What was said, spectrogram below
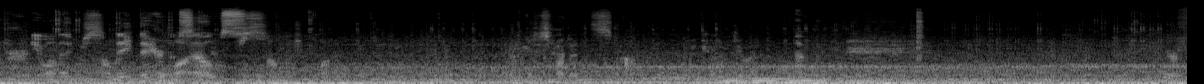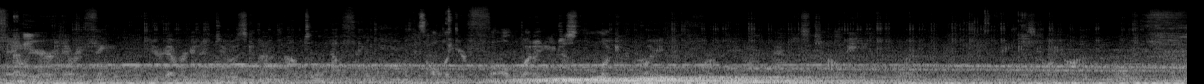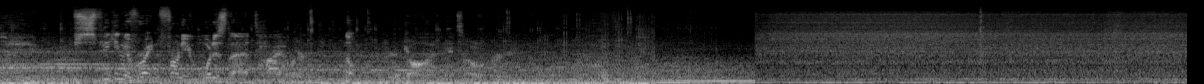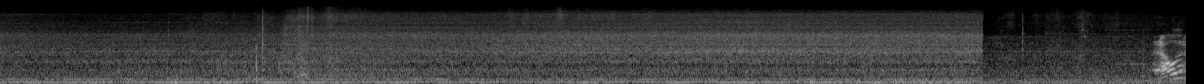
hurt. They, just, So they, they hurt themselves. So much blood. And we just had to stop. We couldn't do it. You're a failure, and everything you're ever gonna do is gonna amount to nothing. It's all your fault. Why don't you just look right in front of you and just tell me what you is going on? Speaking of right in front of you, what is that? Tyler, No, you're gone. It's over. Alan,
